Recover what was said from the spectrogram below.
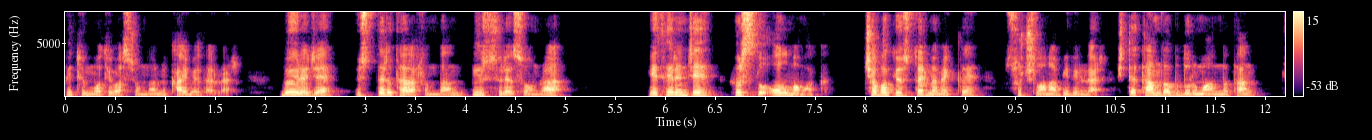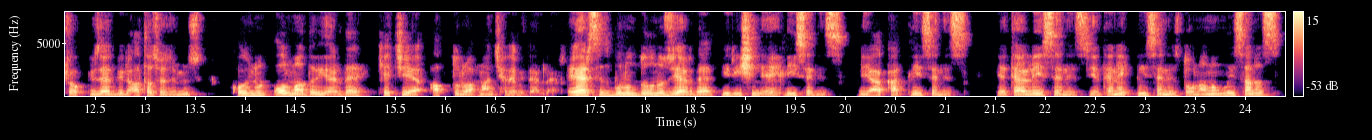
bütün motivasyonlarını kaybederler. Böylece üstleri tarafından bir süre sonra yeterince hırslı olmamak, çaba göstermemekle suçlanabilirler. İşte tam da bu durumu anlatan çok güzel bir atasözümüz koyunun olmadığı yerde keçiye Abdurrahman Çelebi derler. Eğer siz bulunduğunuz yerde bir işin ehliyseniz, liyakatliyseniz, yeterliyseniz, yetenekliyseniz, donanımlıysanız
